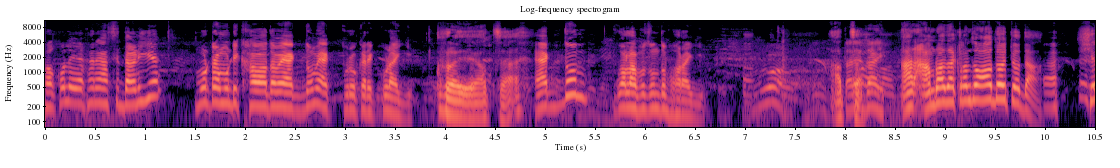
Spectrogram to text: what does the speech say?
সকলে এখানে আছি দাঁড়িয়ে মোটামুটি খাওয়া দাওয়া একদম এক প্রকারে কুড়াইয়ে। ঘুরাই, আচ্ছা। একদম গলা পর্যন্ত ভরাইয়ে। আচ্ছা। আর আমরা দেখলাম যে অদ্বৈত দা। সে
